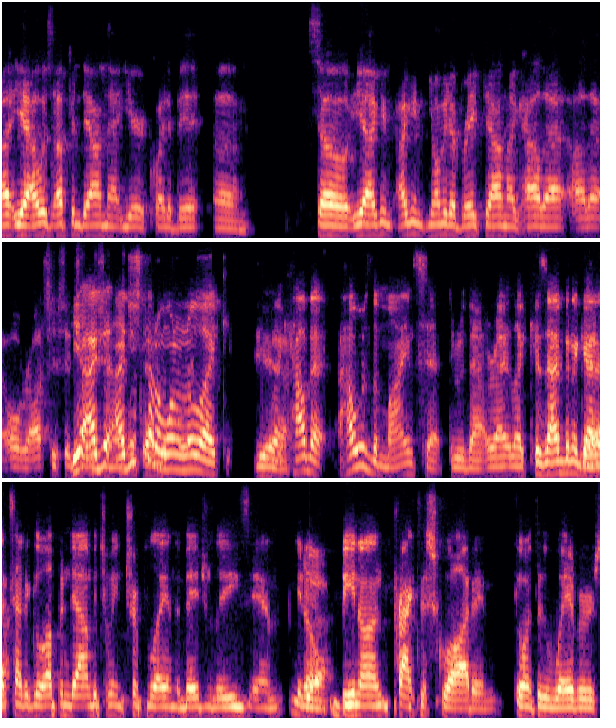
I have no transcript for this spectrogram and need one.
Uh, yeah, I was up and down that year quite a bit. Um, so yeah, I can. I can. You want me to break down like how that how that whole roster situation? Yeah, I just, I just kind of want to know like Yeah. like how that how was the mindset through that right like because i've been a guy Yeah. that's had to go up and down between aaa and the major leagues and you know Yeah. being on practice squad and going through the waivers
